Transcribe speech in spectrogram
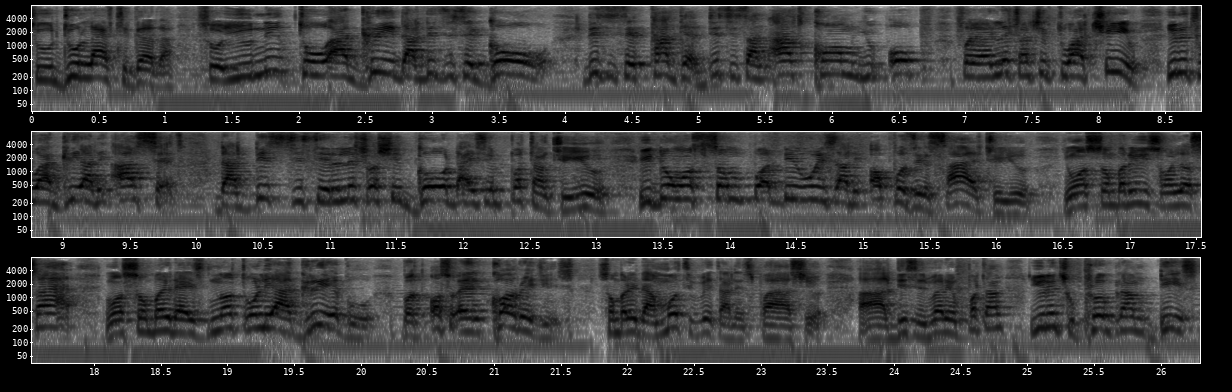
to do life together. So you need to agree that this is a goal, this is a target, this is an outcome you hope for your relationship to achieve. You need to agree at the outset that this is a relationship goal that is important to you. You don't want somebody who is at the opposite side to you. You want somebody who is on your side. You want somebody that is not only agreeable but also encourages, somebody that motivates and inspires you. Uh, this is very important. You need to program this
